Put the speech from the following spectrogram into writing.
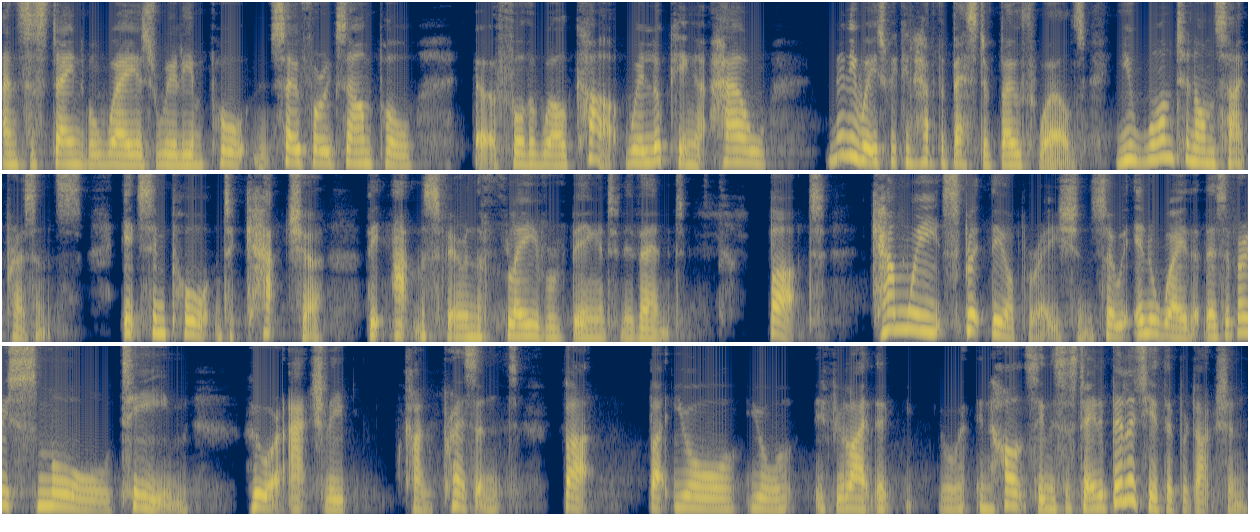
and sustainable way is really important. So, for example, uh, for the World Cup, we're looking at how many ways we can have the best of both worlds. You want an on-site presence. It's important to capture the atmosphere and the flavor of being at an event. But can we split the operation so in a way that there's a very small team who are actually kind of present, but but you're you're if you like enhancing the sustainability of the production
